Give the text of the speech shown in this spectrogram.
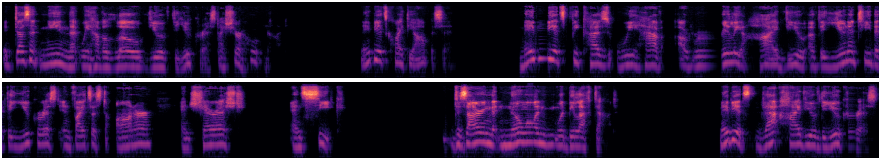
It doesn't mean that we have a low view of the Eucharist. I sure hope not. Maybe it's quite the opposite Maybe it's because we have a really high view of the unity that the Eucharist invites us to honor and cherish and seek, desiring that no one would be left out. Maybe it's that high view of the Eucharist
